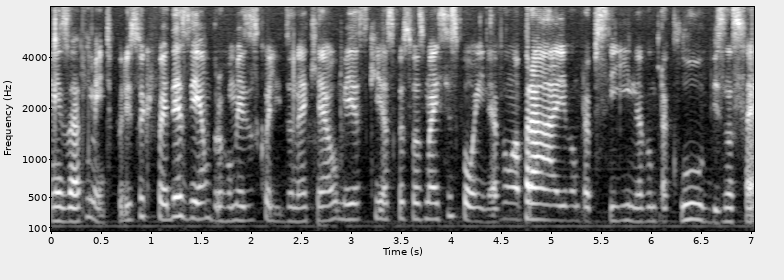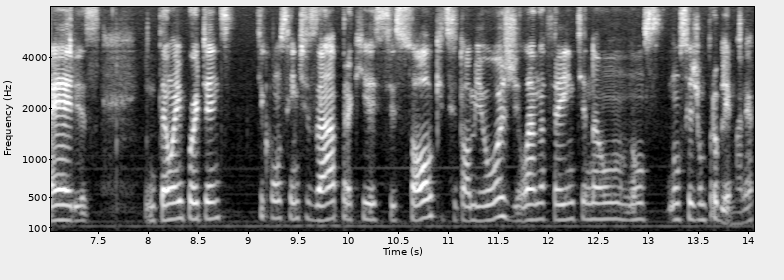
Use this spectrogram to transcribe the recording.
Exatamente, por isso que foi dezembro o mês escolhido, né, que é o mês que as pessoas mais se expõem, né, vão à praia, vão para piscina, vão para clubes, nas férias, então é importante se conscientizar para que esse sol que se tome hoje, lá na frente, não, não, não seja um problema, né?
